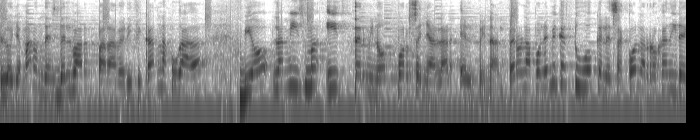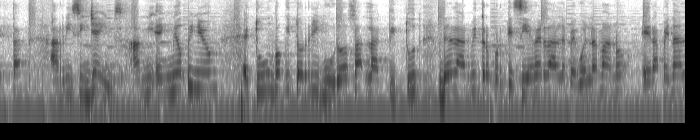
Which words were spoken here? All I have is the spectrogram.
lo llamaron desde el bar para verificar la jugada, vio la misma y terminó por señalar el penal. Pero la polémica estuvo que le sacó la roja directa a Rizzy James. A mí, en mi opinión, estuvo un poquito rigurosa la actitud del árbitro porque si es verdad le pegó en la mano, era penal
